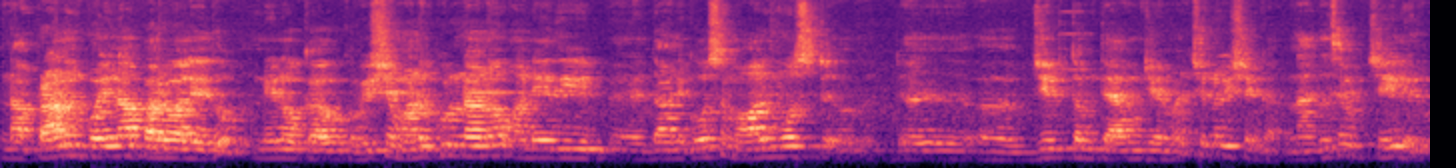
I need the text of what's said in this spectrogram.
నా ప్రాణం పోయినా పర్వాలేదు నేను ఒక ఒక విషయం అనుకున్నాను అనేది దానికోసం ఆల్మోస్ట్ జీవితం త్యాగం చేయడం అనేది చిన్న విషయం కాదు. నాకు తెలిసి చేయలేరు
